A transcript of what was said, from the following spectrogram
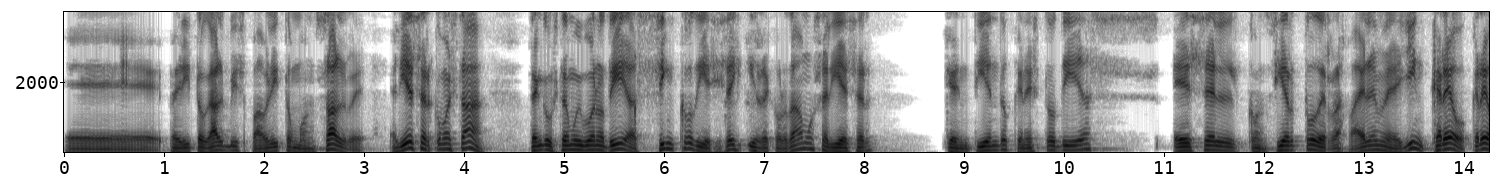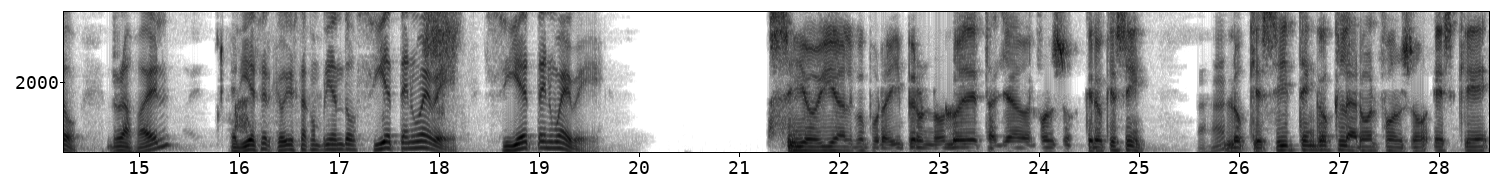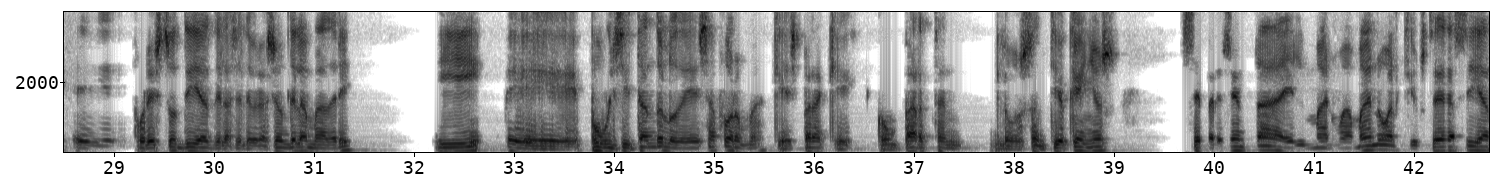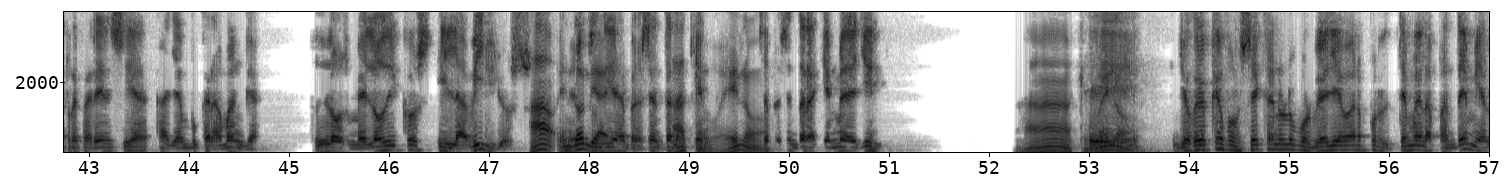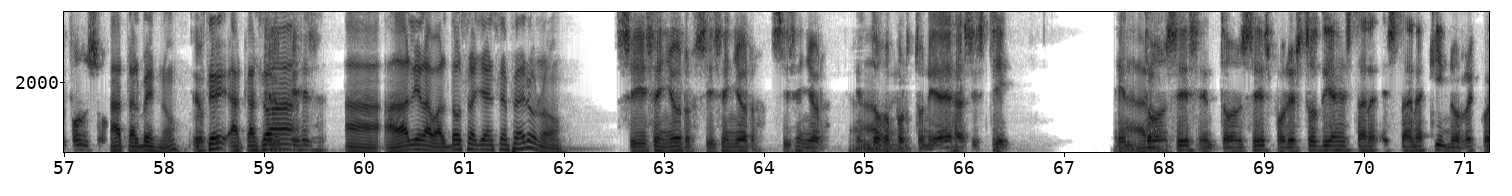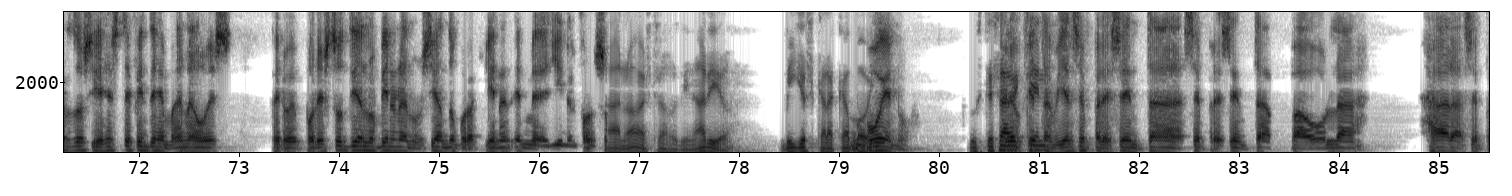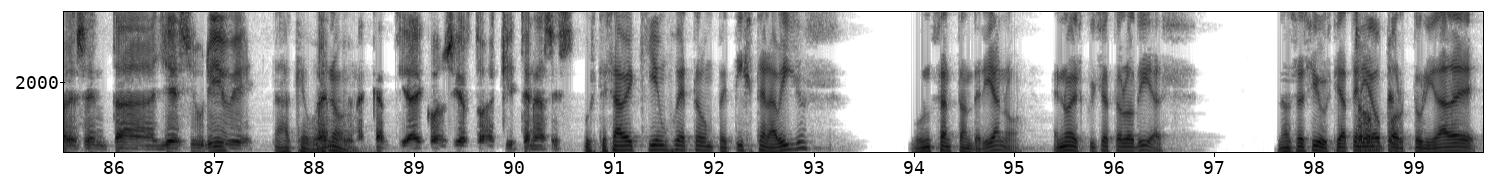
eh, Pedrito Galvis, Pablito Monsalve. Eliezer, ¿cómo está? Tenga usted muy buenos días. 5.16. Y recordamos, Eliezer, que entiendo que en estos días es el concierto de Rafael en Medellín. Creo, creo. Rafael, Eliezer, que hoy está cumpliendo 7-9. 79. Sí, oí algo por ahí, pero no lo he detallado, Alfonso. Creo que sí. Lo que sí tengo claro, Alfonso, es que eh, por estos días de la celebración de la madre y eh, publicitándolo de esa forma, que es para que compartan los antioqueños, se presenta el mano a mano al que usted hacía referencia allá en Bucaramanga. Los melódicos y lavillos. Ah, ¿en, dónde? Estos días se presentan, ah, aquí, bueno. se presentan aquí en Medellín. Ah, qué bueno. Yo creo que Fonseca no lo volvió a llevar por el tema de la pandemia, Alfonso. Ah, tal vez no. ¿Usted alcanzó a, darle la baldosa ya en San o no? Sí, señor, sí, señor, sí, señor. en ah, dos oportunidades asistí. Entonces, entonces, por estos días están, están aquí. No recuerdo si es este fin de semana o es, pero por estos días los vienen anunciando por aquí en, Medellín, Alfonso. Ah, no, extraordinario. Villos Caracas Bueno, Usted sabe Creo que también se presenta, se presenta Paola Jara, se presenta Jesse Uribe. Ah, qué bueno. una cantidad de conciertos aquí tenaces. ¿Usted sabe quién fue trompetista de Lavillos? Un santanderiano. Él nos escucha todos los días. No sé si usted ha tenido oportunidad de,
